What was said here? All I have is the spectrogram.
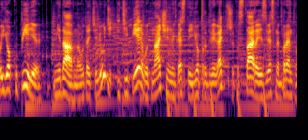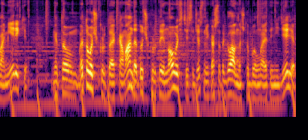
ее купили недавно вот эти люди, и теперь вот начали наконец-то ее продвигать, потому что это старый известный бренд в Америке. Это, это очень крутая команда, это очень крутые новости. Если честно, мне кажется, это главное, что было на этой неделе.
